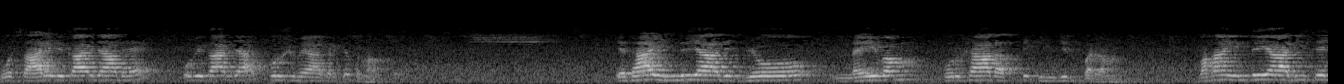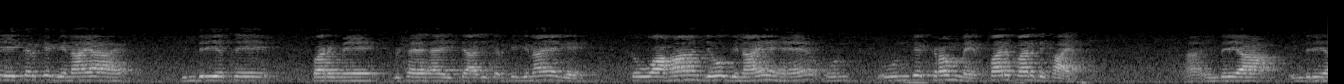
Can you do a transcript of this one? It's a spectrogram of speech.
वो सारे विकार जात है। वो विकार जात पुरुष में आकर के समाप्त हो यथा इंद्रियादिभ्यो नैवम पुरुषाद अस्ति किंचित परम। वहाँ इंद्रिया आदि से लेकर के गिनाया है। इंद्रिय से स्वर में विषय है इत्यादि करके गिनाए गए। तो वहाँ जो गिनाए हैं उन उनके क्रम में पर पर दिखाया। हाँ, इंद्रिया, इंद्रिय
